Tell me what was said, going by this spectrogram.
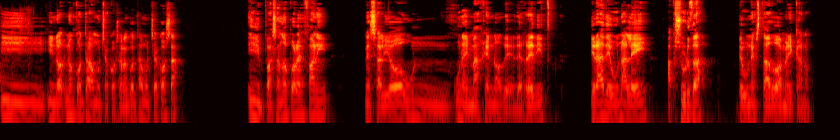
Y, y no, no encontraba mucha cosa, no encontraba mucha cosa. Y pasando por iFunny, me salió un- una imagen ¿no? de, de Reddit. Y era de una ley absurda de un estado americano.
